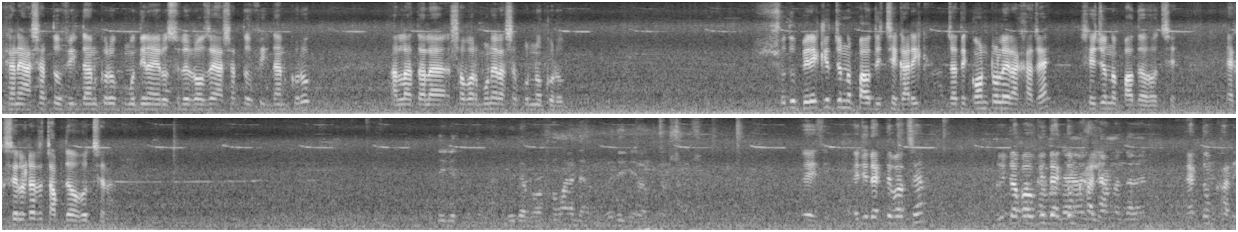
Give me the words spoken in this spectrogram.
এখানে আসার তৌফিক দান করুক মদিনায় রসুলের রোজায় আসার তৌফিক দান করুক আল্লাহ তালা সবার মনের আশা পূর্ণ করুক। শুধু ব্রেকের জন্য পাও দিচ্ছে গাড়ি যাতে কন্ট্রোলে রাখা যায় সেই জন্য পাও দেওয়া হচ্ছে। অ্যাক্সেলেটারে চাপ দেওয়া হচ্ছে না। এই যে এই যে দেখতে পাচ্ছেন দুইটা পাও কিন্তু একদম খালি। একদম খালি।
